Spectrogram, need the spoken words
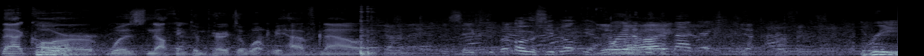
that car was nothing compared to what we have now. Oh, the seatbelt? Yeah. We're gonna put the bag right here. 3,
